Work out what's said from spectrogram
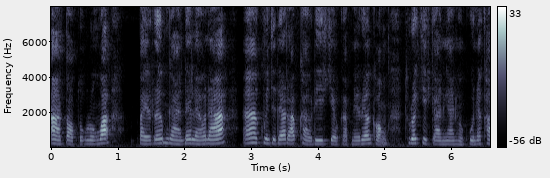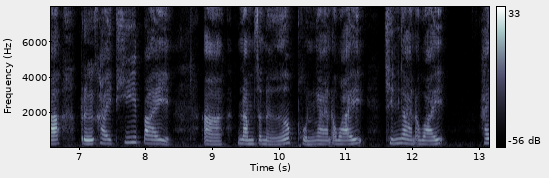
อตอบตกลงว่าไปเริ่มงานได้แล้วนะคุณจะได้รับข่าวดีเกี่ยวกับในเรื่องของธุรกิจการงานของคุณนะคะ หรือใครที่ไปนำเสนอผลงานเอาไว้ ชิ้นงานเอาไว้ ให้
